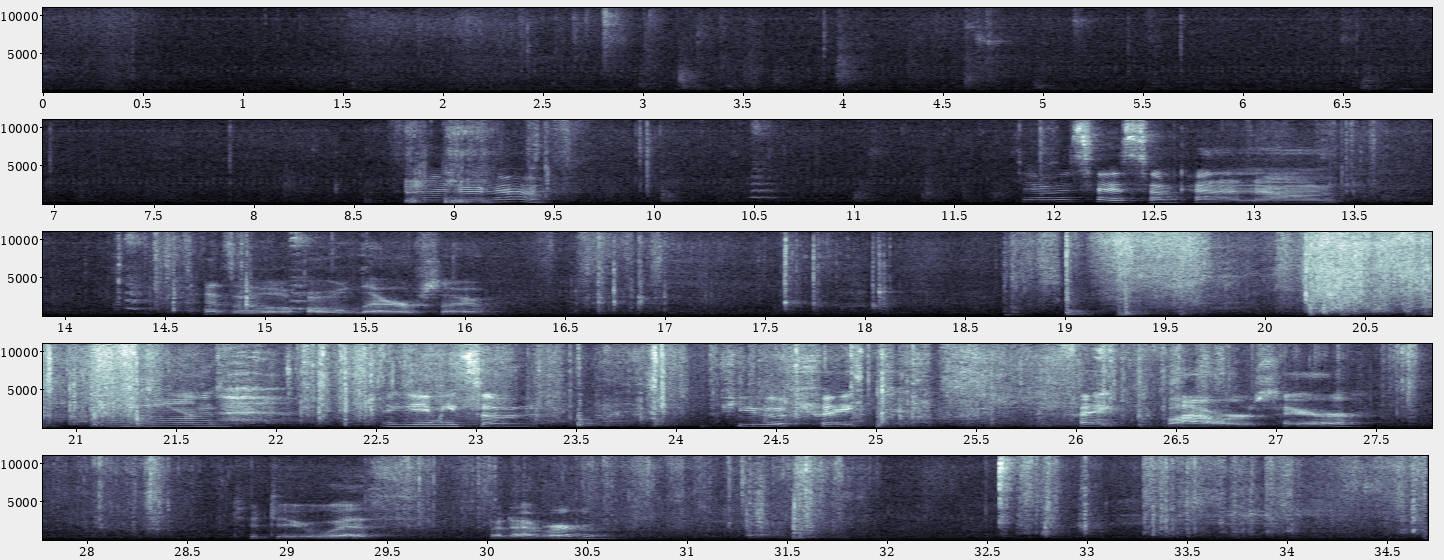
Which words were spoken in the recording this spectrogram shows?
I don't know. Yeah, I would say it's some kind of knob. Has a little hole there, so. And they gave me some few of fake, fake flowers here to do with whatever.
